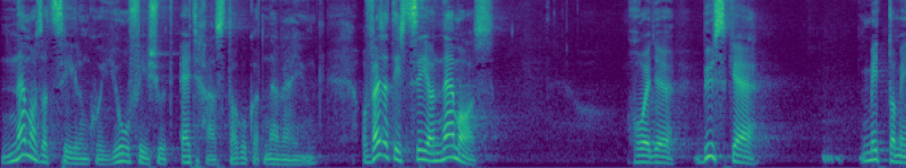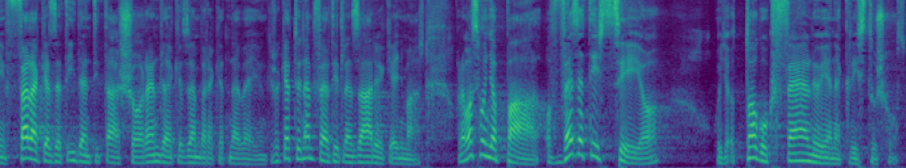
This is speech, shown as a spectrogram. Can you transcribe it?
Nem az a célunk, hogy jófésült egyház tagokat neveljünk. A vezetés célja nem az, hogy büszke, mit tudom én, felekezett identitással rendelkező embereket neveljünk. És a kettő nem feltétlen zárja ki egymást, hanem azt mondja Pál, a vezetés célja, hogy a tagok felnőjenek Krisztushoz.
